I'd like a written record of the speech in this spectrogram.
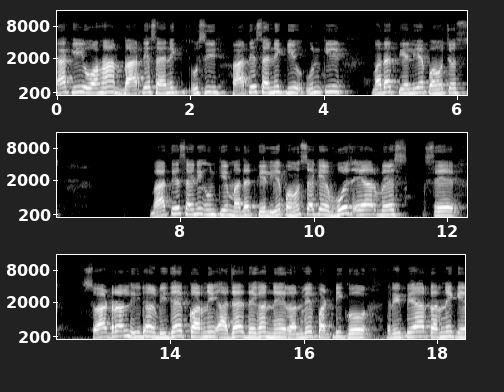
ताकि वहाँ भारतीय सैनिक उसी, भारतीय सैनिक की, उनकी मदद के लिए पहुँच भारतीय सैनिक उनकी मदद के लिए पहुँच सके। भुज एयरबेस से स्क्वाड्रन लीडर विजय कर्नी अजय देगन ने रनवे पट्टी को रिपेयर करने के,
